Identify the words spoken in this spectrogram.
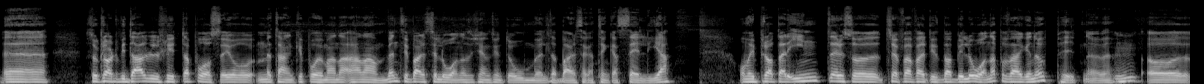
Eh, såklart Vidal vill flytta på sig och med tanke på hur man, han används i Barcelona så känns det inte omöjligt att Barca kan tänka sälja. Om vi pratar Inter så träffade jag faktiskt Babylona på vägen upp hit nu och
